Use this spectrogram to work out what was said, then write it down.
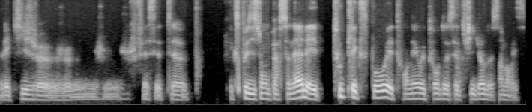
avec qui je, je, fais cette exposition personnelle. Et toute l'expo est tournée autour de cette figure de Saint-Maurice.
